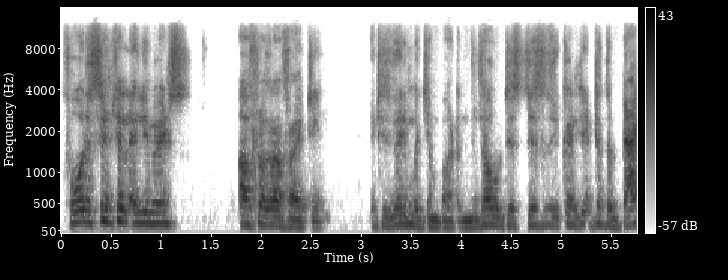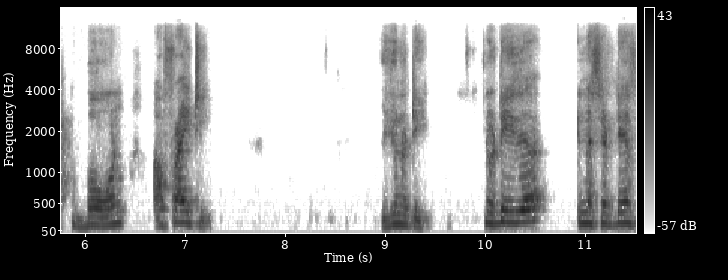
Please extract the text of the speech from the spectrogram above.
Four essential elements of paragraph writing. It is very much important. Without this, this is you can it is the backbone of writing. Unity. Unity is a, in a sentence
